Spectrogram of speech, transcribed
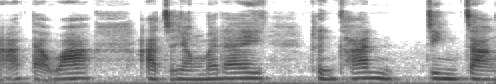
นะ แต่ว่าอาจจะยังไม่ได้ถึงขั้นจริงจัง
